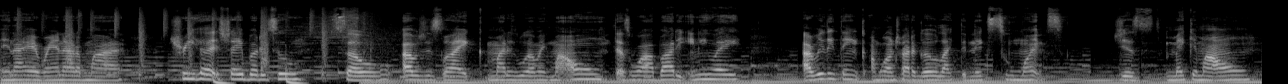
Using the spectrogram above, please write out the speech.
and I had ran out of my Tree Hut shea butter too. So I was just like, might as well make my own. That's why I bought it anyway. I really think I'm gonna try to go like the next two months, just making my own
